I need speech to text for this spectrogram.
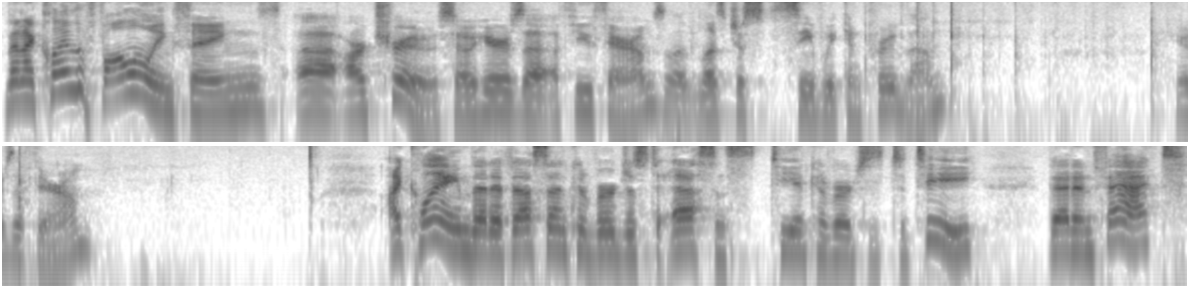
Then I claim the following things uh, are true. So here's a, a few theorems. Let's just see if we can prove them. Here's a theorem. I claim that if Sn converges to S and Tn converges to T, that in fact,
